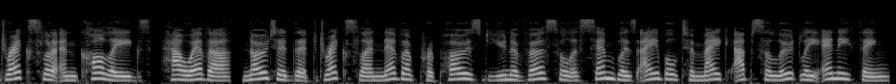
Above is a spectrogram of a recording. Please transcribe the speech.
Drexler and colleagues, however, noted that Drexler never proposed universal assemblers able to make absolutely anything,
